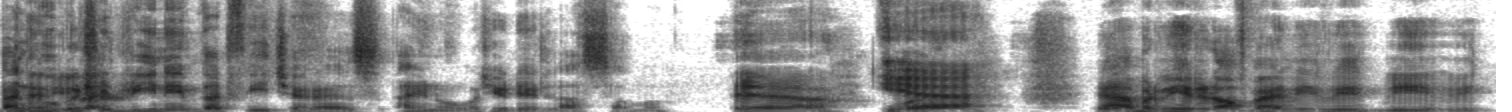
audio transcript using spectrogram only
Man, And Google like- should rename that feature as I know what you did last summer. Yeah, Yeah. yeah, but we hit it off, man. We we we we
